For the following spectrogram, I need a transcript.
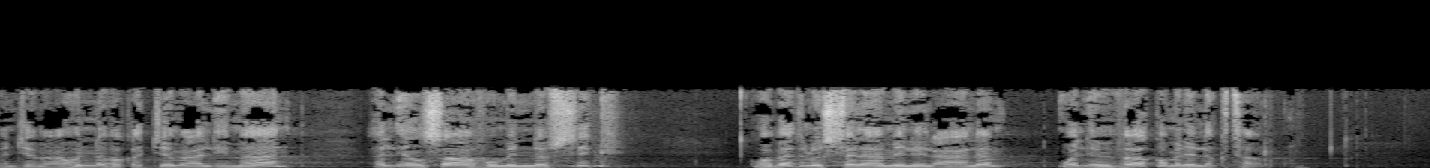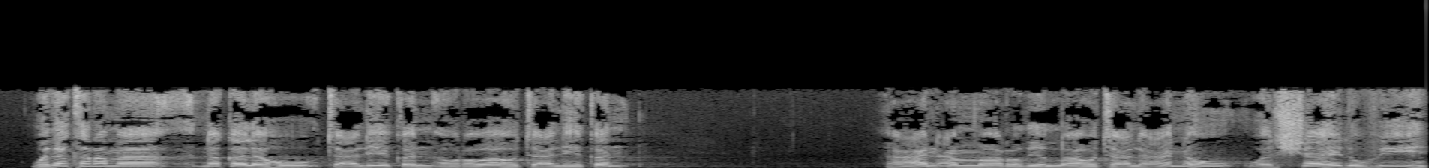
من جمعهن فقد جمع الإيمان. الإنصاف من نفسك وبذل السلام للعالم والإنفاق من الإقتار. وذكر ما نقله تعليقا أو رواه تعليقا عن عمار رضي الله تعالى عنه والشاهد فيه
